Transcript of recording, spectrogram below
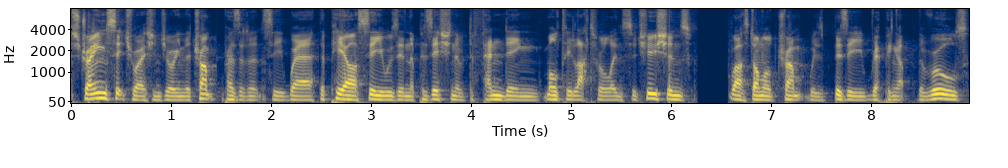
strange situation during the Trump presidency, where the PRC was in the position of defending multilateral institutions, whilst Donald Trump was busy ripping up the rules,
